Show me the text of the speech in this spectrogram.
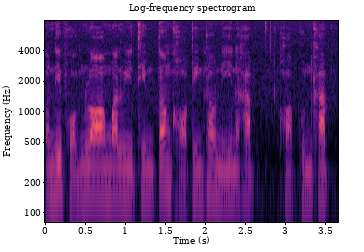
วันนี้ผมลองบารมีทีมต้องขอเพียงเท่านี้นะครับ ขอบคุณครับ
